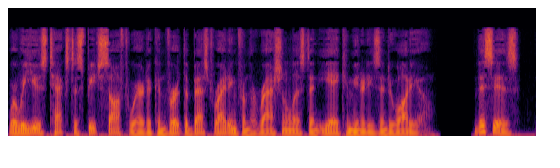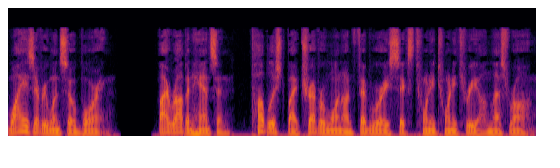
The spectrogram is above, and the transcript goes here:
where we use text to speech software to convert the best writing from the rationalist and EA communities into audio. This is Why is Everyone So Boring? By Robin Hanson, published by Trevor One on February 6, 2023 on Less Wrong.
